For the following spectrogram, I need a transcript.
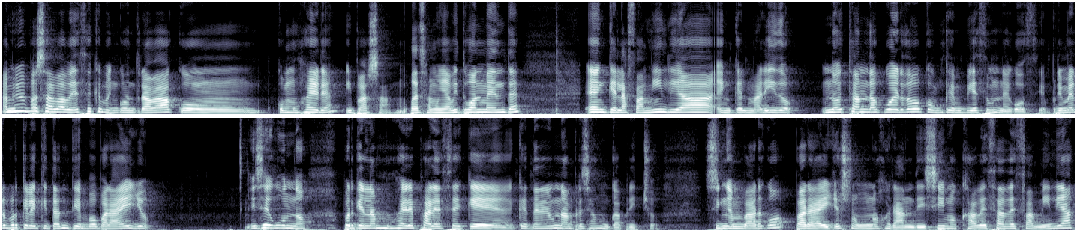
A mí me pasaba a veces que me encontraba con, con mujeres, y pasa, pasa muy habitualmente, en que la familia, en que el marido no están de acuerdo con que empiece un negocio. Primero porque le quitan tiempo para ello y segundo porque en las mujeres parece que, tener una empresa es un capricho. Sin embargo, para ellos son unos grandísimos cabezas de familia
